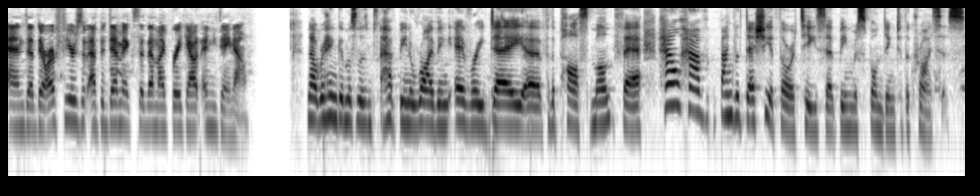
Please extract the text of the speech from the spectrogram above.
And uh, there are fears of epidemics that might break out any day now. Now, Rohingya Muslims have been arriving every day uh, for the past month there. How have Bangladeshi authorities uh, been responding to the crisis?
